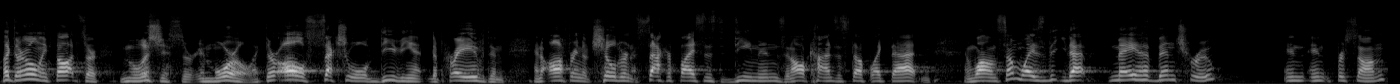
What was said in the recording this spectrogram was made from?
Like their only thoughts are malicious or immoral. Like they're all sexual, deviant, depraved, and, and offering their children as sacrifices to demons and all kinds of stuff like that. And, and while in some ways th- that may have been true in, in, for some,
